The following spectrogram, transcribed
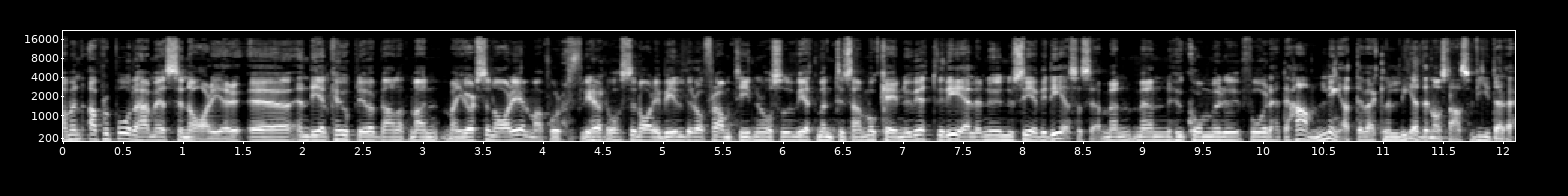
Ja, men apropå det här med scenarier. Eh, en del kan uppleva ibland att man, man gör scenarier, man får flera då scenariebilder av framtiden och så vet man till exempel, okej okay, nu vet vi det, eller nu, nu ser vi det så att säga. Men, men hur kommer det få det här till handling, att det verkligen leder någonstans vidare?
